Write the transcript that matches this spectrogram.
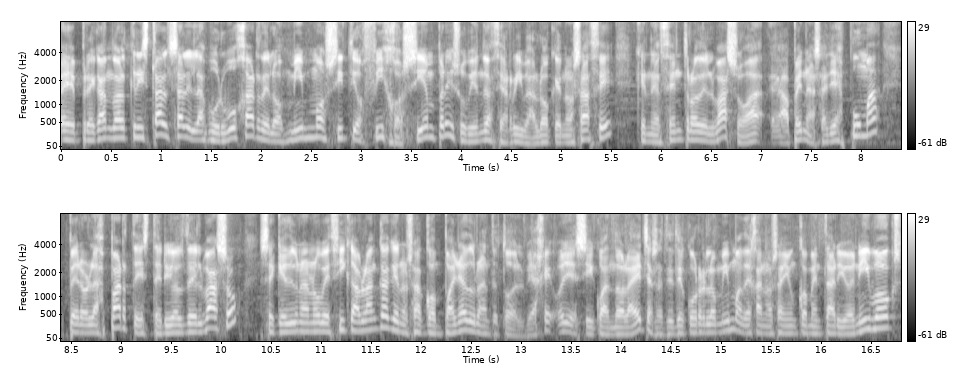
eh, pegando al cristal salen las burbujas de los mismos sitios fijos siempre y subiendo hacia arriba, lo que nos hace que en el centro del vaso apenas haya espuma, pero en la parte exterior del vaso se quede una nubecica blanca que nos acompaña durante todo el viaje. Oye, si cuando la echas ti te ocurre lo mismo, déjanos ahí un comentario en iVoox,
